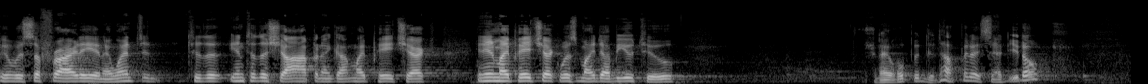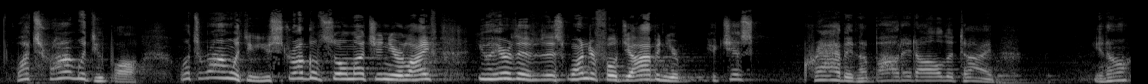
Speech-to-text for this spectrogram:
it was a Friday, and I went to, to the into the shop, and I got my paycheck, and in my paycheck was my W two. And I opened it up, and I said, you know, What's wrong with you, Paul? What's wrong with you? You struggled so much in your life. You hear this wonderful job and you're, you're just crabbing about it all the time. You know?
